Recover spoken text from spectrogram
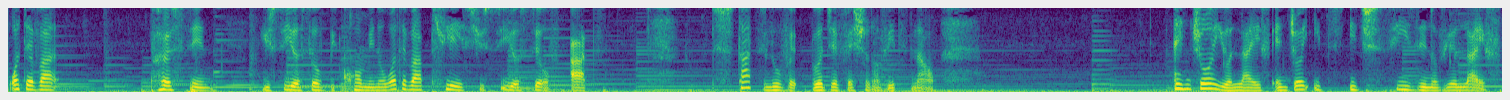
whatever person you see yourself becoming or whatever place you see yourself at, start a low budget version of it now. Enjoy your life, enjoy each each season of your life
